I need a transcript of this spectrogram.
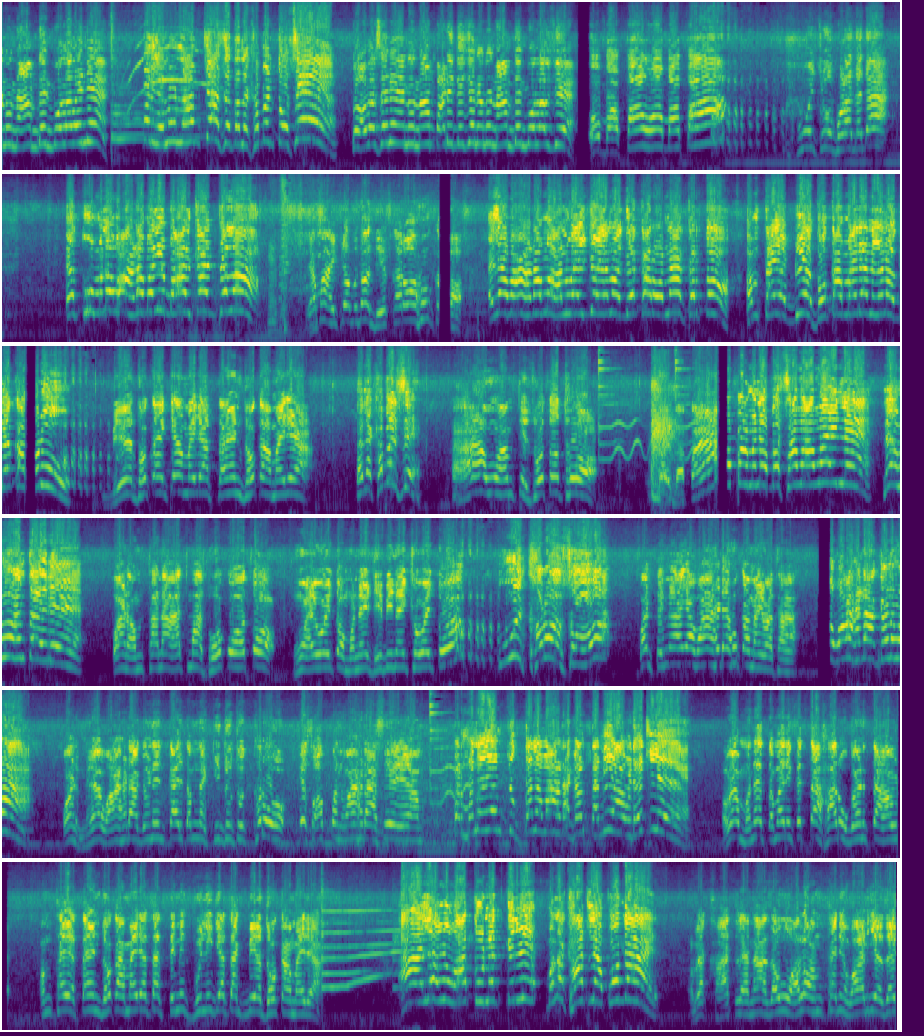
એનું નામ દઈને બોલાવે ને. પણ એનું નામ ક્યાં છે તને ખબર તો છે? તો હવે છે ને એનું નામ પાડી દેજે એનું નામ દઈને બોલાવજે. ઓ બાપા ઓ બાપા. હું છું ભોળા દાદા. એ તું મને વાડા મારી બહાર કાઢ ચલા એમાં એટલો બધો દેકારો હું કરો એટલે વાડામાં હલવાઈ ગયો એનો દેખારો ના કરતો. આમ તાય બે ધોકા માર્યા ને એનો દેખા કરું બે ધોકા ક્યાં માર્યા? ત્રણ ધોકા માર્યા. તને ખબર છે? હા હું આમથી જોતો થો. બાપા પણ અમથાના હાથમાં ધોકો હતો. હું આવ્યો હોય તો મને ઢીબી નાખ્યો હોય તો? તું ખરો છો? પણ તમે અહીંયા વાહડે હું કામ આવ્યા હતા વાહડા ગણવા. પણ મેં વાહડા ગણીને કાલ તમને કીધું તું ખરો કે સોપન વાહડા છે એમ. પણ મને એમ ચૂક તને વાહડા ગણતા નહીં આવડે એટલે. હવે મને તમારી કરતા સારું ગણતા આવડે. અમથાએ ત્રણ ધોકા માર્યા હતા તમે જ ભૂલી ગયા હતા કે બે ધોકા માર્યા. આ વાતું નથી કરી મને ખાટલે પોગાડ. હવે ખાટલે ના જવું. હાલો અમથાની વાડીએ જાય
